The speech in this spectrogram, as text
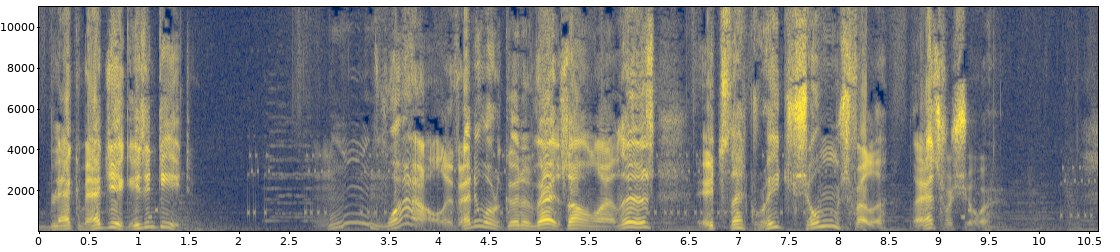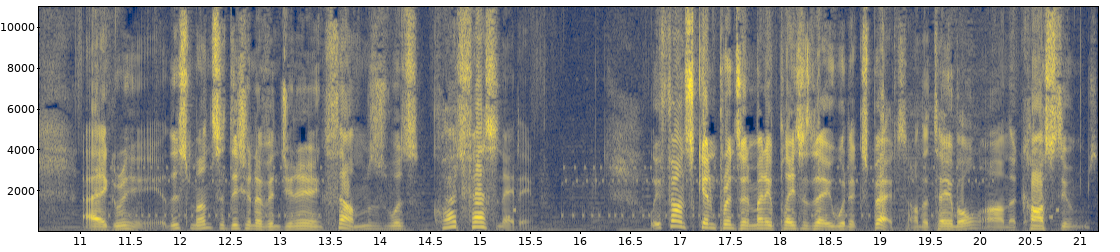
black magic, isn't it? Mm, well, if anyone could invent something like this, it's that great Sholmes fella, that's for sure. I agree. This month's edition of Engineering Thumbs was quite fascinating. We found skin prints in many places that you would expect on the table, on the costumes.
